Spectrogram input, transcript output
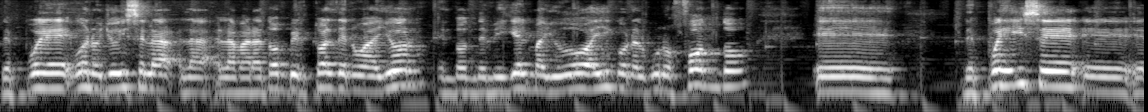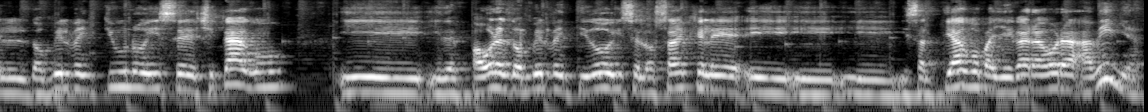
después, bueno, yo hice la, la maratón virtual de Nueva York, en donde Miguel me ayudó ahí con algunos fondos eh, después hice eh, el 2021 hice Chicago y, ahora el 2022 hice Los Ángeles y, Santiago para llegar ahora a Viña.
